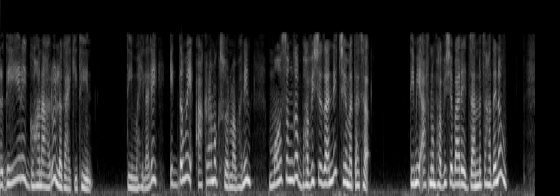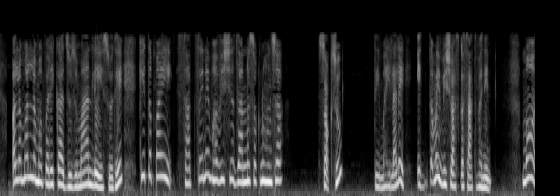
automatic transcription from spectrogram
र धेरै गहनाहरू लगाएकी थिइन्। ती महिलाले एकदमै आक्रामक स्वरमा भनिन् मसँग भविष्य जान्ने क्षमता छ। तिमी आफ्नो भविष्यबारे जान्न चाहँदैनौ? अलमल्लमा परेका जुजुमानले सोधे के तपाईँ साँच्चै नै भविष्य जान्न सक्नुहुन्छ? सक्छु। ती महिलाले एकदमै विश्वासका साथ भनिन्। म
